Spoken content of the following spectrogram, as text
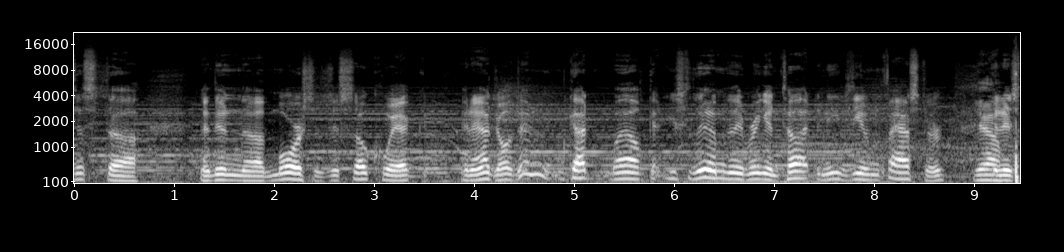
just. Uh, and then uh, Morris is just so quick and agile. Then got well, got used to them. They bring in Tut, and he was even faster. Yeah. And it's,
